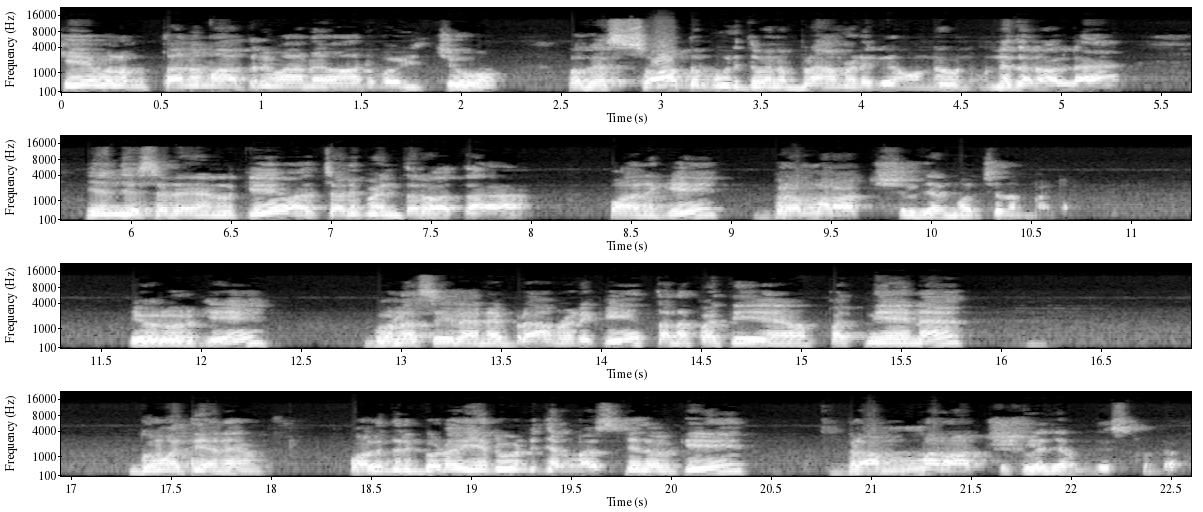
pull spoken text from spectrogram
కేవలం తను మాత్రమే అను అనుభవించు ఒక స్వార్థపూరితమైన బ్రాహ్మణుడిగా ఉండే ఉండే దాని వల్ల ఏం చేస్తాడు వాళ్ళకి చనిపోయిన తర్వాత వానికి బ్రహ్మ రాక్షసుల జన్మ వచ్చిందనమాట ఎవరెవరికి? గుణశీల అనే బ్రాహ్మణుడికి తన పతి పత్ని అయిన గుమతి అనే వాళ్ళిద్దరికి కూడా ఎటువంటి జన్మ వచ్చింది వాళ్ళకి బ్రహ్మ రాక్షసులే జన్మ తీసుకుంటారు.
